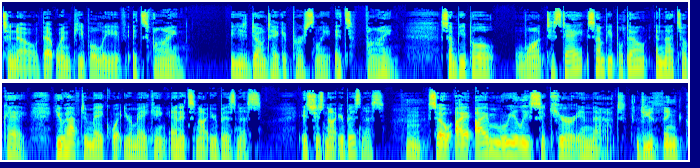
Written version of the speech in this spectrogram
to know that when people leave, it's fine. You don't take it personally. It's fine. Some people want to stay, some people don't, and that's okay. You have to make what you're making, and it's not your business. It's just not your business. Hmm. So I, I'm really secure in that. Do you think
